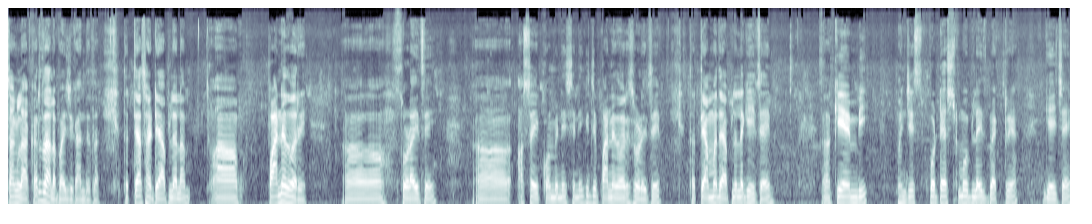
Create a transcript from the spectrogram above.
चांगला आकार झाला पाहिजे कांद्याचा. तर त्यासाठी आपल्याला पाण्याद्वारे सोडायचं. आहे असं एक कॉम्बिनेशन आहे की जे पाण्याद्वारे सोडायचं. आहे तर त्यामध्ये आपल्याला घ्यायचं आहे के एम बी म्हणजेच पोटॅश मोबिलाइज बॅक्टेरिया घ्यायचा आहे.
